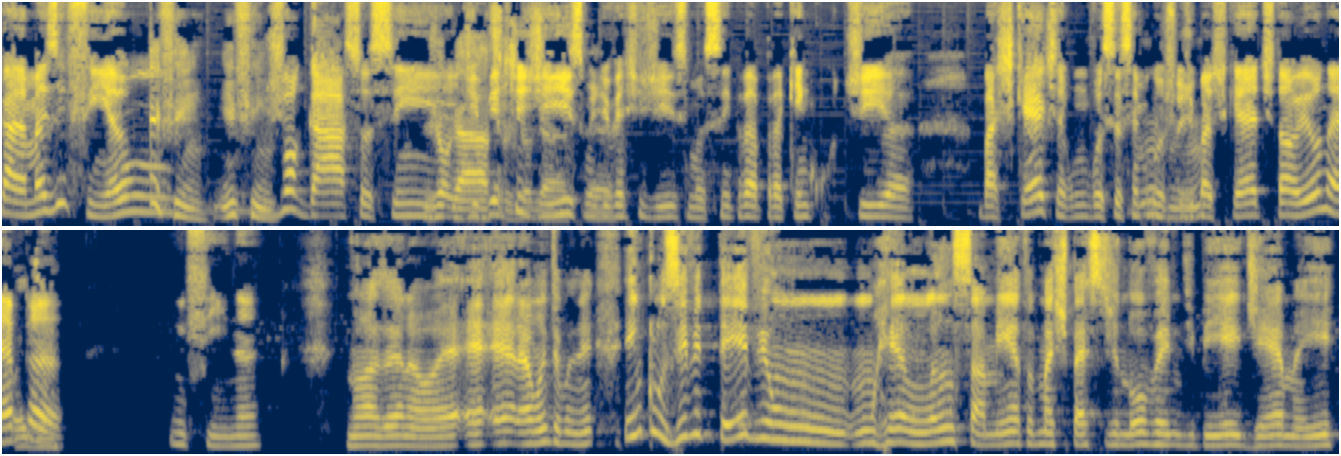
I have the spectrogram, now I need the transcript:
Cara, mas enfim, era um Enfim, enfim. jogaço, assim, Jogaço, divertidíssimo, jogaço, é. divertidíssimo, assim, pra, pra quem curtia basquete, né, como você sempre gostou Uhum. de basquete e tal. Eu, na época, enfim, né? Nossa, é não. É, é- era muito maneiro. Inclusive, teve um, um relançamento, uma espécie de novo NBA Jam aí,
